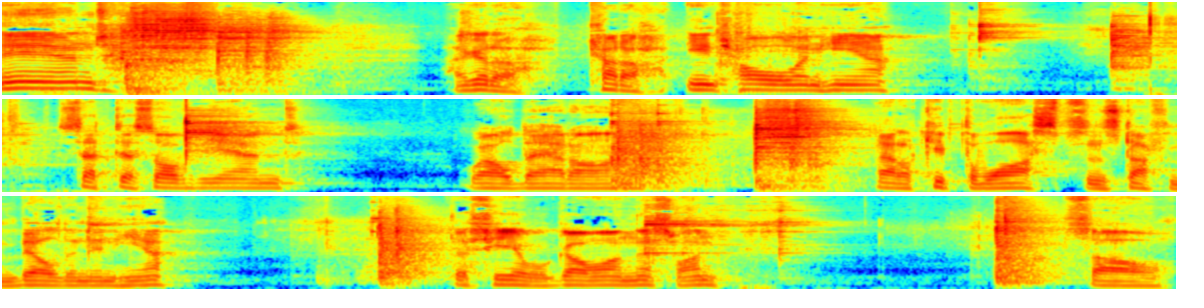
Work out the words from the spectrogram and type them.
And I got to cut a inch hole in here. Set this over the end. Weld that on. That'll keep the wasps and stuff from building in here. This here will go on this one. So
